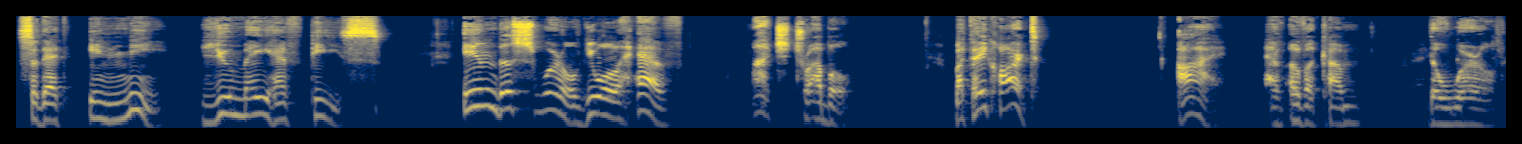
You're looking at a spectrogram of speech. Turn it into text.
so that in me you may have peace. In this world you will have much trouble. But take heart. I have overcome the world.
